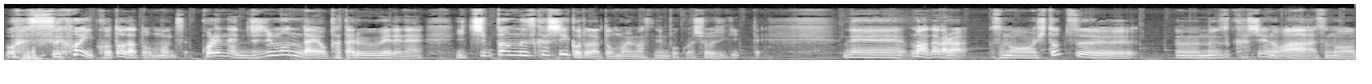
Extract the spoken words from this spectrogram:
僕はすごいことだと思うんですよ。これね、時事問題を語る上でね、一番難しいことだと思いますね、僕は正直言って。で、まあだから、その一つ、うん、難しいのは、その、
